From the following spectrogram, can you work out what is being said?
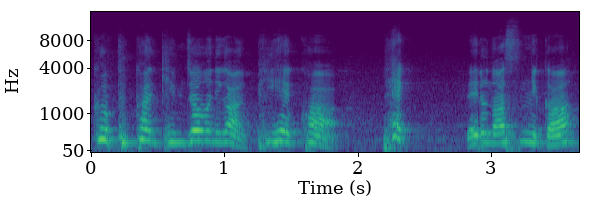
그 북한 김정은이가 비핵화 핵 내려놨습니까?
